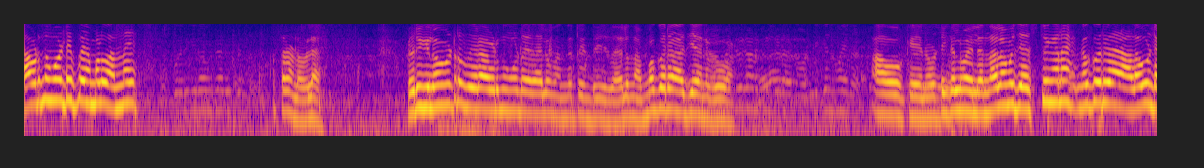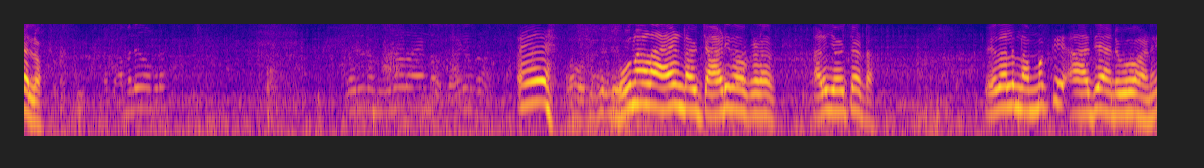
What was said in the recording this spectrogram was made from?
അവിടെ നിന്ന് ഇങ്ങോട്ട് ഇപ്പോൾ നമ്മൾ വന്നേ? അത്ര ഉണ്ടാവും അല്ലേ? ഒരു കിലോമീറ്റർ ദൂരം അവിടെ നിന്ന് ഇങ്ങോട്ട് ഏതായാലും വന്നിട്ടുണ്ട്. ഏതായാലും നമുക്കൊരു ആദ്യ അനുഭവമാണ്. ആ ഓക്കെ നോട്ടിക്കൽ മൈൽ എന്നാലും നമ്മൾ ജസ്റ്റ് ഇങ്ങനെ നിങ്ങൾക്ക് ഒരു അളവുണ്ടല്ലോ. ഏ മൂന്നാളായുണ്ടാവും ചാടി നോക്കണം. ആൾ ചോദിച്ചോട്ടോ. ഏതായാലും നമുക്ക് ആദ്യ അനുഭവമാണ്.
